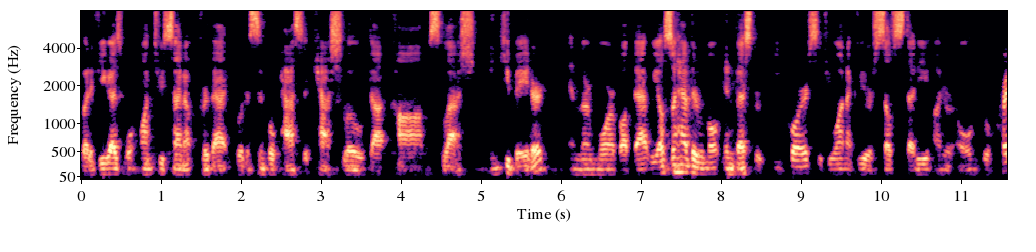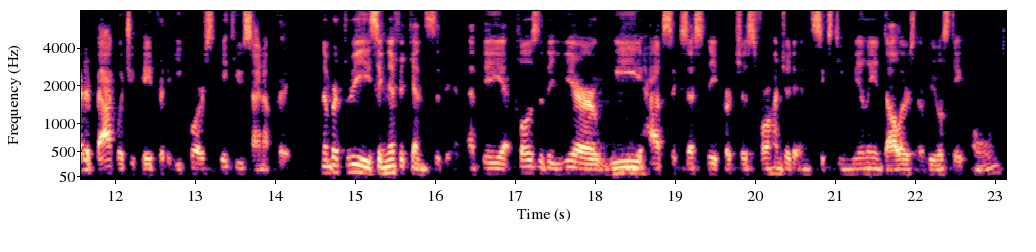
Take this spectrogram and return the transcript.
But if you guys want to sign up for that, go to simplepassivecashflow.com slash incubator and learn more about that. We also have the remote investor e-course. If you want to do your self-study on your own, we'll credit back what you paid for the e-course if you sign up for it. Number three, significance at the close of the year, we have successfully purchased $460 million of real estate owned.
